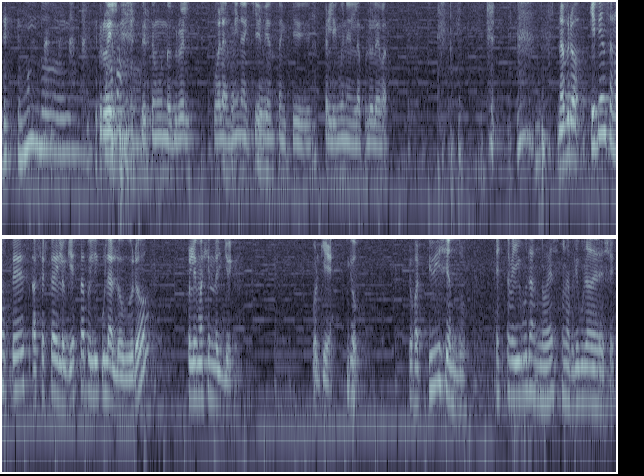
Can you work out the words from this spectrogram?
de este mundo eh, que Cruel, está pasando. de este mundo cruel. Como las minas que piensan que Harley es la polola de Batman. No, pero, ¿qué piensan ustedes acerca de lo que esta película logró con la imagen del Joker? ¿Por qué? Yo, yo partí diciendo, esta película no es una película de DC.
